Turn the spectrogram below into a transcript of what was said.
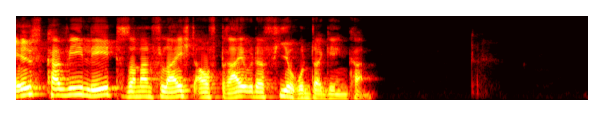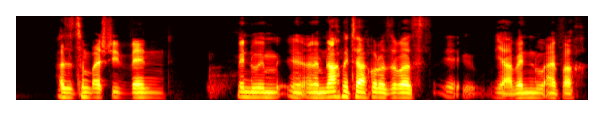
11 kW lädt, sondern vielleicht auf 3 oder 4 runtergehen kann. Also zum Beispiel, wenn, wenn du im, an einem Nachmittag oder sowas, äh, ja, wenn du einfach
